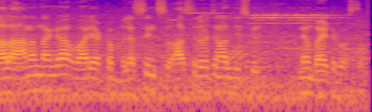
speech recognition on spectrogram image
చాలా ఆనందంగా వారి యొక్క బ్లెస్సింగ్స్ ఆశీర్వచనాలు తీసుకుని మేము బయటకు వస్తాం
